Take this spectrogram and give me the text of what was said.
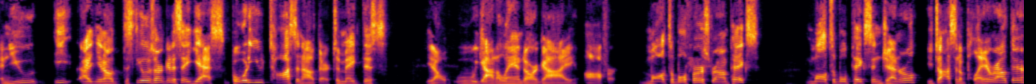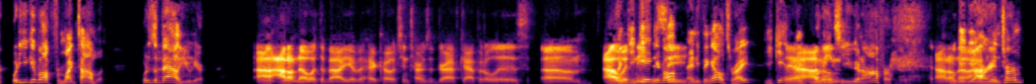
and you eat, I, you know, the Steelers aren't going to say yes, but what are you tossing out there to make this, you know, we got to land our guy offer? Multiple first round picks, multiple picks in general. You tossing a player out there? What do you give up for Mike Tomlin? What is the value here? I, I don't know what the value of a head coach in terms of draft capital is. Um, I like would you need can't to give see, up anything else, right? You can't. Yeah, like, I what mean, else are you going to offer? I don't we'll know. give you I- our interim.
